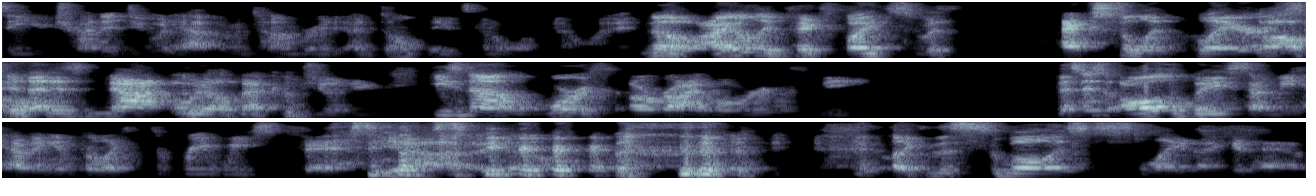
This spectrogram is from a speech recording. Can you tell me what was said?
See, you're trying to do what happened with Tom Brady. I don't think it's gonna work that way. No, I only pick fights with excellent players, oh. and that is not Odell Beckham Jr. He's not worth a rivalry with me. This is all based on me having him for like three weeks fast. Yeah, like the smallest slight I could have.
